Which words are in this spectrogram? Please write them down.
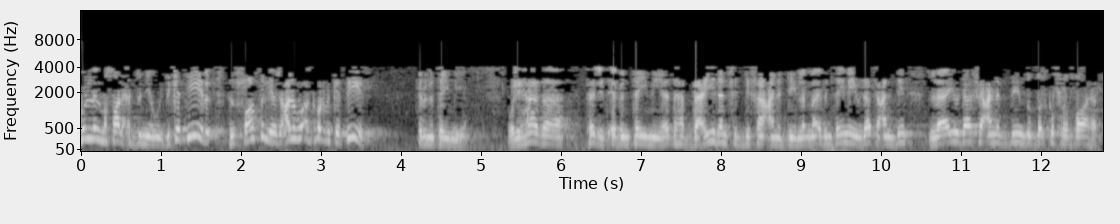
كل المصالح الدنيوية بكثير الفاصل يجعله أكبر بكثير. ابن تيمية. ولهذا تجد ابن تيمية يذهب بعيدا في الدفاع عن الدين. لما ابن تيمية يدافع عن الدين لا يدافع عن الدين ضد الكفر الظاهر.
